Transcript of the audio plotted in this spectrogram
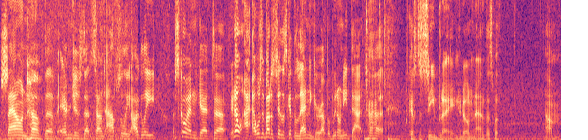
sound of the engines that sound absolutely ugly. Let's go ahead and get, uh, you know, I, I was about to say let's get the landing gear up, but we don't need that. because it's a seaplane. You don't land this with um,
